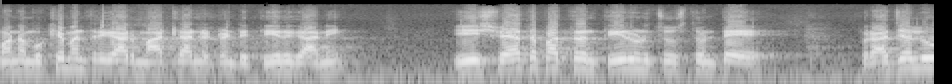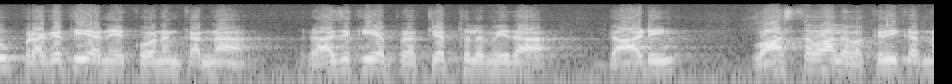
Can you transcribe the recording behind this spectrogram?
మొన్న ముఖ్యమంత్రి గారు మాట్లాడినటువంటి తీరు కానీ ఈ శ్వేతపత్రం తీరును చూస్తుంటే ప్రజలు ప్రగతి అనే కోణం కన్నా రాజకీయ ప్రత్యర్థుల మీద దాడి వాస్తవాల వక్రీకరణ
